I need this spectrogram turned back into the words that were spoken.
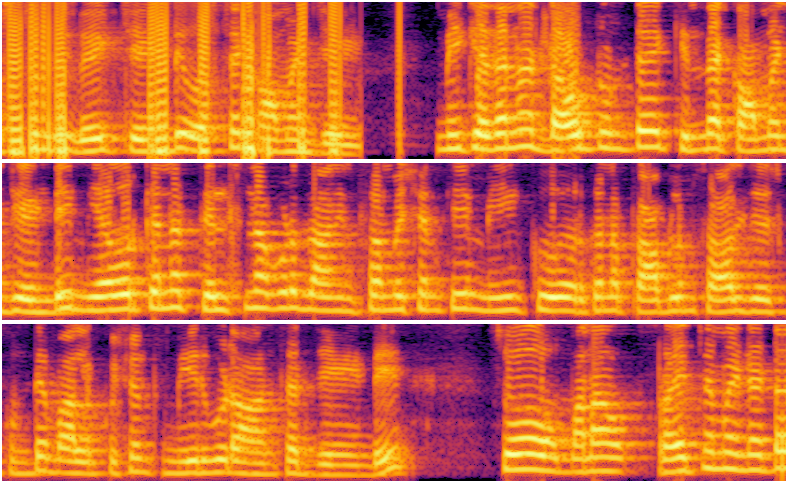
వస్తుంది వెయిట్ చేయండి. వస్తే కామెంట్ చేయండి. మీకు ఏదైనా డౌట్ ఉంటే కింద కామెంట్ చేయండి. మీ ఎవరికైనా తెలిసినా కూడా దాని ఇన్ఫర్మేషన్కి మీకు ఎవరికైనా ప్రాబ్లమ్ సాల్వ్ చేసుకుంటే వాళ్ళ క్వశ్చన్స్ మీరు కూడా ఆన్సర్ చేయండి. సో మన ప్రయత్నం ఏంటంటే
